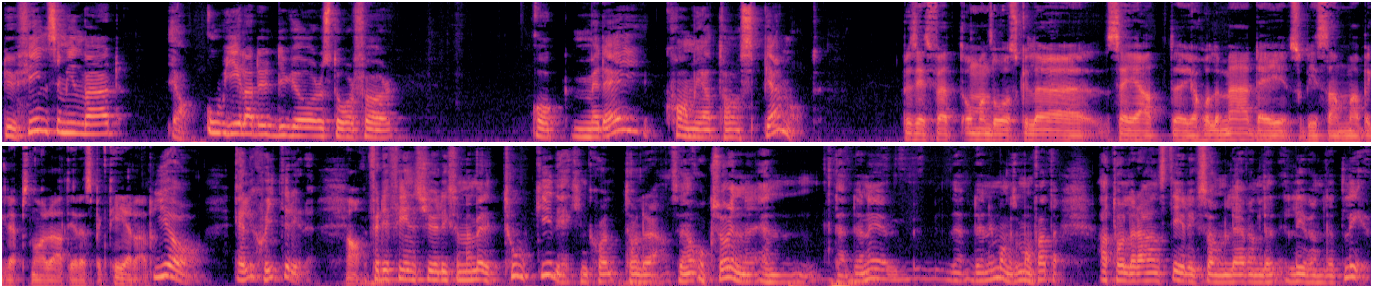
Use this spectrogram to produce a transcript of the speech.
Du finns i min värld. Jag ogillar det du gör och står för. Och med dig kommer jag ta spjärn mot. Precis, för att om man då skulle säga att eh, jag håller med dig så blir samma begrepp snarare att jag respekterar. Ja, eller skiter i det. Ja. För det finns ju liksom en väldigt tokig idé kring tolerans. Också en, en den, är, den, den är många som omfattar. Att tolerans det är liksom live and let, live, and let live.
